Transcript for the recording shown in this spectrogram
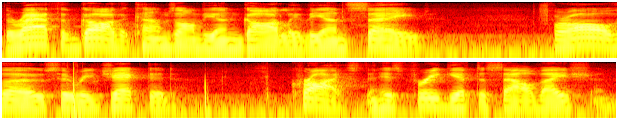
the wrath of God that comes on the ungodly, the unsaved, for all those who rejected Christ and his free gift of salvation.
